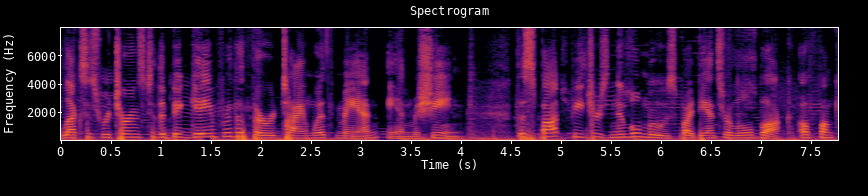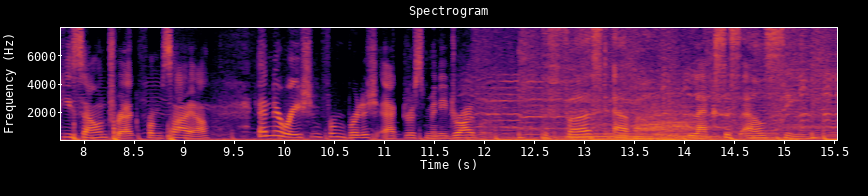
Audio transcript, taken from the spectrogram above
Lexus returns to the big game for the third time with Man and Machine. The spot features nimble moves by dancer Lil Buck, a funky soundtrack from Sia, and narration from British actress Minnie Driver. The first ever Lexus LC.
